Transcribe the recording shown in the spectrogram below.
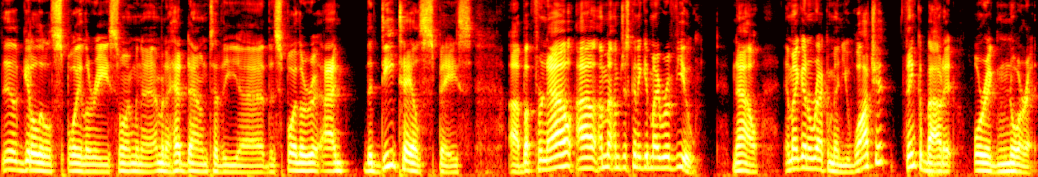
they'll get a little spoilery. So I'm gonna I'm gonna head down to the uh, the spoiler I, the details space. Uh, but for now, uh, I'm I'm just gonna give my review. Now, am I gonna recommend you watch it, think about it, or ignore it?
